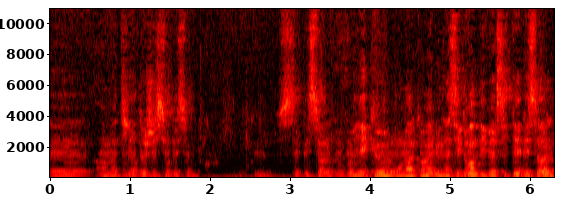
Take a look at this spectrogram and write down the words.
euh, en matière de gestion des sols. Euh, c'est des sols, vous voyez qu'on a quand même une assez grande diversité des sols.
